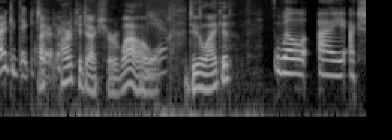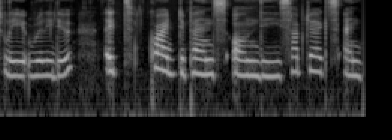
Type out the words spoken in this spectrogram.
architecture. Ar- architecture. Wow. yeah. Do you like it? Well, I actually really do. It quite depends on the subjects and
